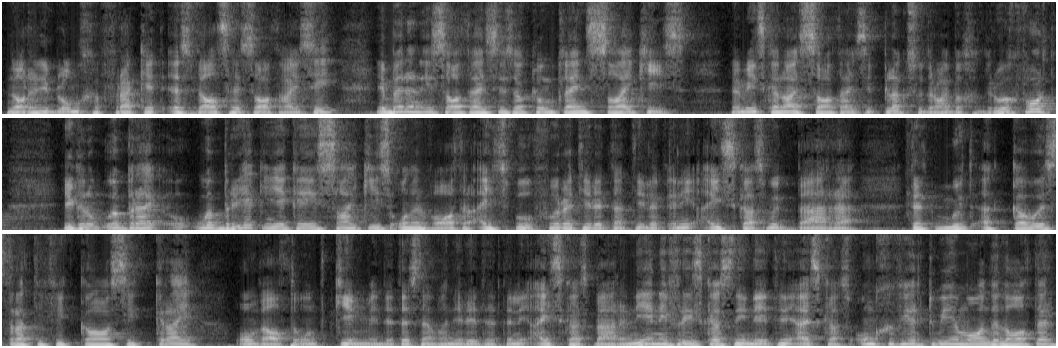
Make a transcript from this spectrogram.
nadat die blom gevrek het, is wel sy saadhuisie. En binne in die saadhuisie is ook 'n klomp klein saadjies. Nou mense kan daai saadhuisie pluk sodra hy begin droog word. Jy kan hom oopbreek oopbreek en jy kan die saadjies onder water uitspoel voordat jy dit natuurlik in die yskas moet berre. Dit moet 'n koue stratifikasie kry om wel te ontkiem en dit is nou wanneer jy dit in die yskas berre, nie in die vrieskas nie, net in die yskas. Ongeveer 2 maande later,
